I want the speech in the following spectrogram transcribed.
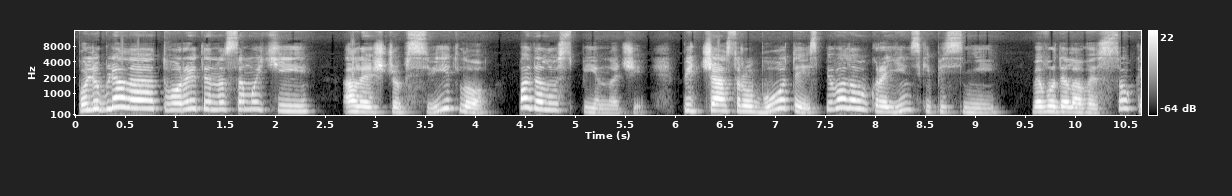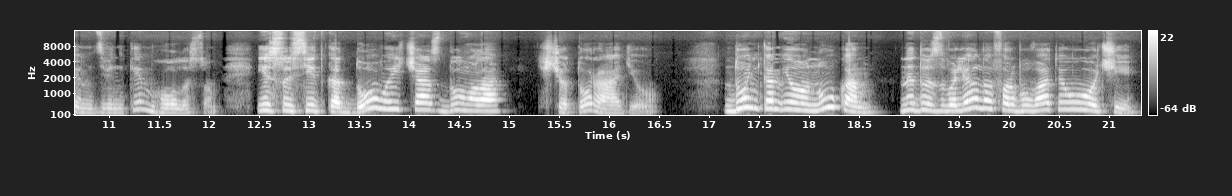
Полюбляла творити на самоті, але щоб світло падало з півночі. Під час роботи співала українські пісні, виводила високим дзвінким голосом, і сусідка довгий час думала, що то радіо. Донькам і онукам не дозволяла фарбувати очі,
